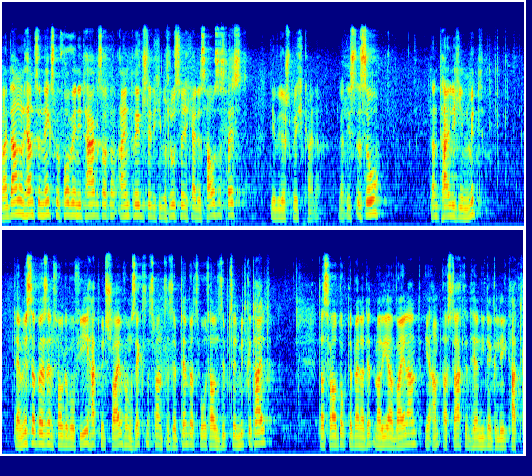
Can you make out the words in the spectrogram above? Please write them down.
Meine Damen und Herren, zunächst, bevor wir in die Tagesordnung eintreten, stelle ich die Beschlussfähigkeit des Hauses fest. Dem widerspricht keiner. Dann ist es so. Dann teile ich Ihnen mit. Der Ministerpräsident Volker Bouffier hat mit Schreiben vom 26. September 2017 mitgeteilt, dass Frau Dr. Bernadette Maria Weiland ihr Amt als Staatssekretärin niedergelegt hat.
